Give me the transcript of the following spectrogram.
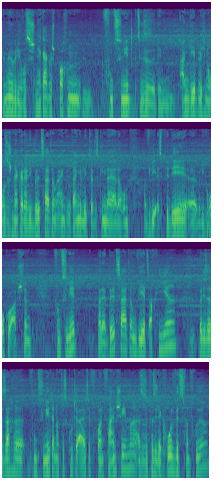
Wir haben ja über die russischen Hacker gesprochen. Funktioniert, beziehungsweise den angeblichen russischen Hacker, der die Bildzeitung einge- reingelegt hat, es ging da ja darum, wie die SPD äh, über die GroKo abstimmt. Funktioniert bei der Bildzeitung, wie jetzt auch hier, bei dieser Sache, funktioniert da noch das gute alte Freund-Feind-Schema? Also so quasi der Kohlwitz von früher?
